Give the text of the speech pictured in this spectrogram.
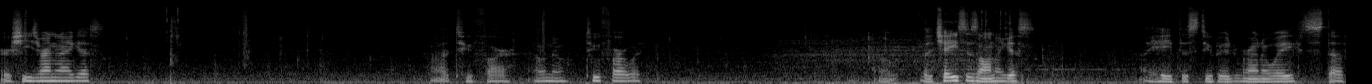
or she's running, I guess. Oh, too far. Oh no, too far away. Oh, the chase is on, I guess. I hate this stupid runaway stuff.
